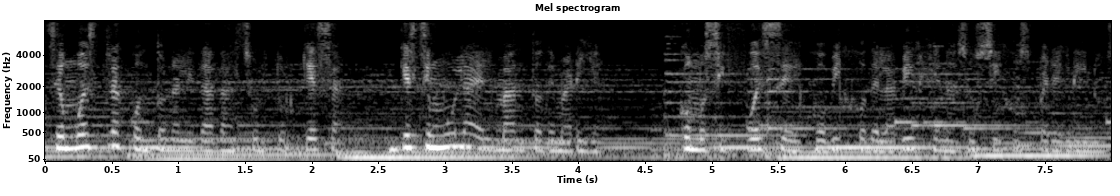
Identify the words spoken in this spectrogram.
se muestra con tonalidad azul turquesa que simula el manto de María como si fuese el cobijo de la Virgen a sus hijos peregrinos,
